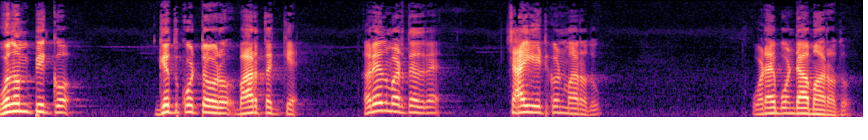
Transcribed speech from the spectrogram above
ಒಲಿಂಪಿಕ್ಕು ಗೆದ್ದು ಕೊಟ್ಟವರು ಭಾರತಕ್ಕೆ. ಅವ್ರೇನು ಮಾಡ್ತಾಯಿದ್ರೆ ಚಾಯಿ ಇಟ್ಕೊಂಡು ಮಾರೋದು. ಒಡೆ ಬೊಂಡ ಮಾರೋದು.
